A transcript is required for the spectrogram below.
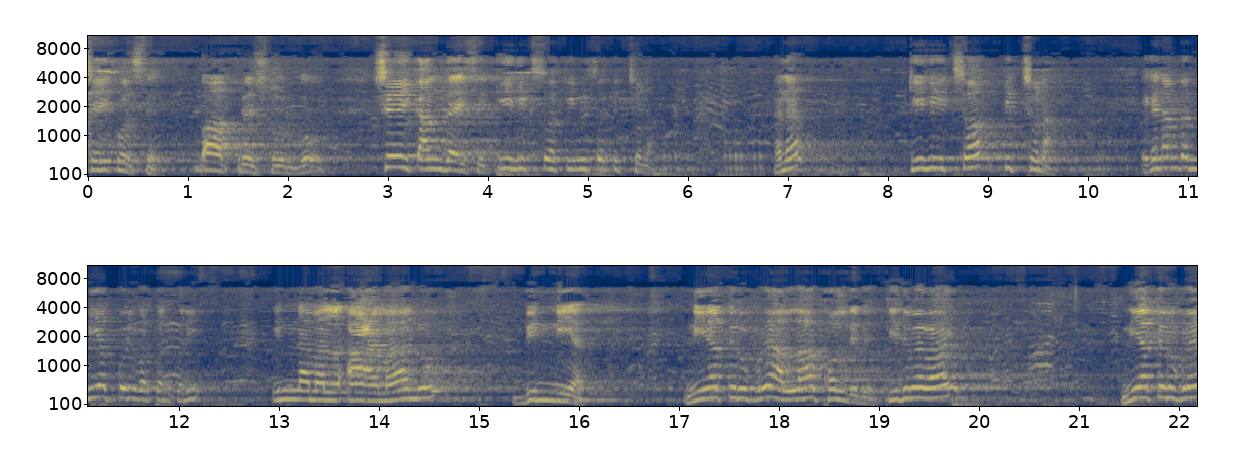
সেই করছে, বাপরে সুর গো, সেই কান দেয়ছে কি হিকছ, কি নিচ্ছ কিচ্ছু না। হ্যাঁ না? কি হিকছ, কিচ্ছু না। এখানে আমরা নিয়ত পরিবর্তন করি, ইন্নামাল আমালু বিন নিয়াত। নিয়তের উপরে আল্লাহ ফল দেবে। কি দেবে ভাই? নিয়তের উপরে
